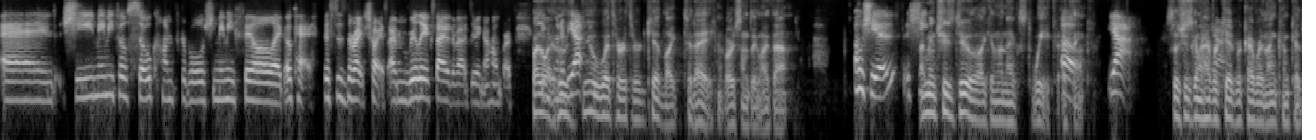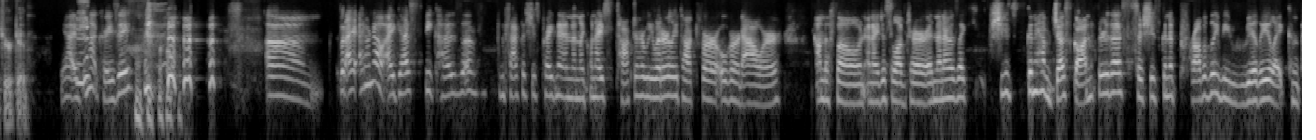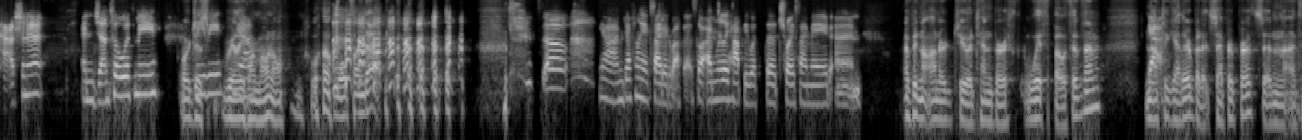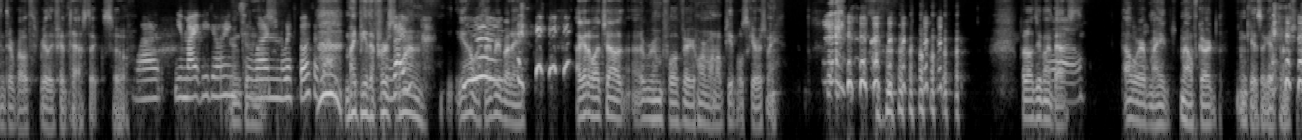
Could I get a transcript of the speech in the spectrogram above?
and she made me feel so comfortable. She made me feel like okay this is the right choice. I'm really excited about doing a home birth. By the way who's at- due with her third kid like today or something like that? Oh she is, is she- i mean she's due like in the next week i oh, think. yeah. So she's gonna have yeah. her kid recover and then come catch your kid. Yeah isn't that crazy? Um, but I, I don't know. I guess because of the fact that she's pregnant, and then like when I talked to her, we literally talked for over an hour on the phone, and I just loved her. And then I was like, she's gonna have just gone through this, so she's gonna probably be really like compassionate and gentle with me. Or just maybe. really yeah. hormonal. we'll find out. so, yeah, I'm definitely excited about this. So I'm really happy with the choice I made, and I've been honored to attend birth with both of them, not yeah. together, but at separate births, and I think they're both really fantastic. So, what you might be going to one with both of them? might be the 1st one. Yeah, with everybody. I got to watch out. A room full of very hormonal people scares me. but I'll do my best. I'll wear my mouth guard in case I get punched.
